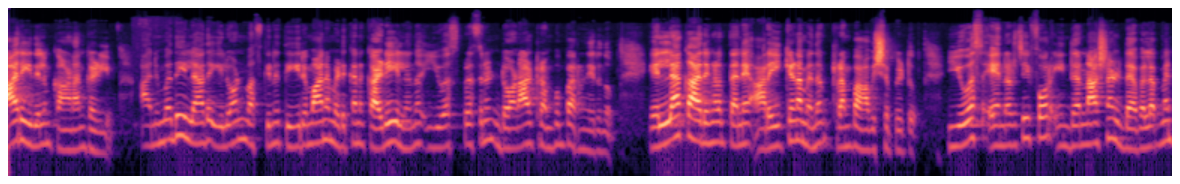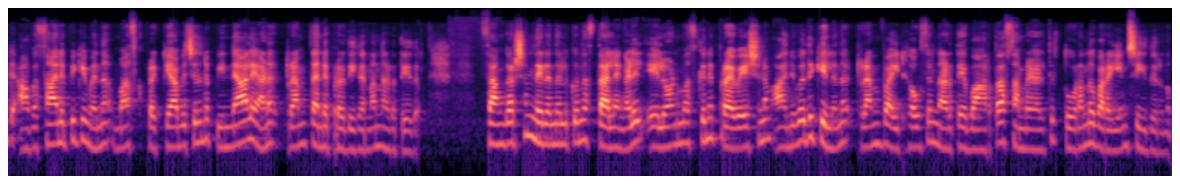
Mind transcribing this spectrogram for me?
ആ രീതിയിലും കാണാൻ കഴിയും. അനുമതിയില്ലാതെ ഇലോൺ മസ്കിന് തീരുമാനമെടുക്കാൻ കഴിയില്ലെന്ന് യു എസ് പ്രസിഡന്റ് ഡൊണാൾഡ് ട്രംപും പറഞ്ഞിരുന്നു. എല്ലാ കാര്യങ്ങളും തന്നെ അറിയിക്കണമെന്നും ട്രംപ് ആവശ്യപ്പെട്ടു. U S energy for international development അവസാനിപ്പിക്കുമെന്ന് മസ്ക് പ്രഖ്യാപിച്ചതിന് പിന്നാലെയാണ് ട്രംപ് തന്റെ പ്രതികരണം നടത്തിയത്. സംഘർഷം നിലനിൽക്കുന്ന സ്ഥലങ്ങളിൽ എലോൺ മസ്കിന് പ്രവേശനം അനുവദിക്കില്ലെന്ന് ട്രംപ് വൈറ്റ് ഹൗസിൽ നടത്തിയ വാർത്താ സമ്മേളനത്തിൽ തുറന്നു പറയുകയും ചെയ്തിരുന്നു.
